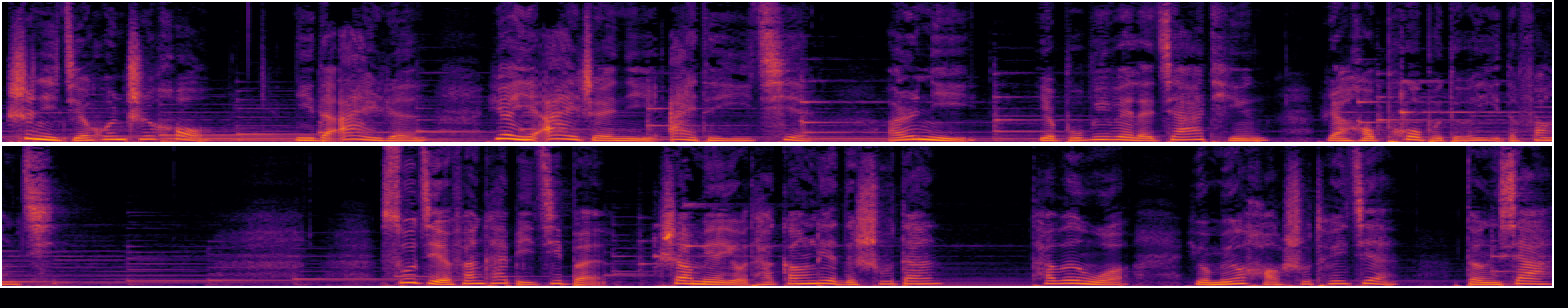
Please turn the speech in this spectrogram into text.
是你结婚之后，你的爱人愿意爱着你爱的一切，而你也不必为了家庭，然后迫不得已的放弃。苏姐翻开笔记本，上面有她刚列的书单，她问我有没有好书推荐，等下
